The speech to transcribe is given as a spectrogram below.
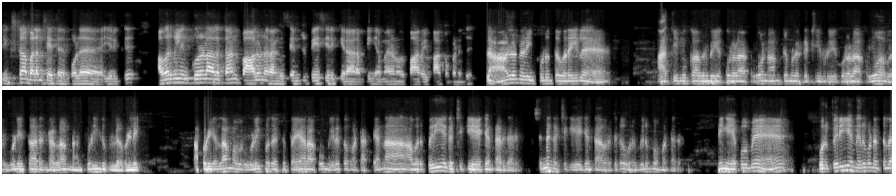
எக்ஸ்ட்ரா பலம் சேர்த்தது போல இருக்கு. அவர்களின் குரலாகத்தான் ஆளுநர் அங்கு சென்று பேசியிருக்கிறார் அப்படிங்கிற மாதிரியான ஒரு பார்வை பார்க்கப்படுது. ஆளுநரை பொறுத்த வரையில அதிமுகவினுடைய குரலாகவோ நாம் தமிழர் கட்சியினுடைய குரலாகவோ அவர் ஒழித்தார் என்றெல்லாம் நான் புரிந்து கொள்ளவில்லை. அப்படியெல்லாம் அவர் ஒழிப்பதற்கு தயாராகவும் இருக்க மாட்டார். ஏன்னா அவர் பெரிய கட்சிக்கு ஏஜென்டா இருக்காரு. சின்ன கட்சிக்கு ஏஜென்ட் ஆகிறதுக்கு அவர் விரும்ப மாட்டாரு. நீங்க எப்பவுமே ஒரு பெரிய நிறுவனத்துல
